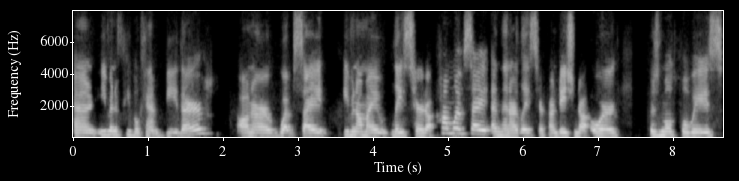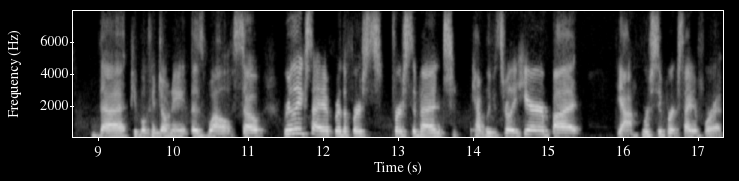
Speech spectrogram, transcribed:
and even if people can't be there on our website, even on my lacedhair.com website and then our lacedhairfoundation.org, there's multiple ways that people can donate as well. So really excited for the first first event. Can't believe it's really here, but yeah, we're super excited for it.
